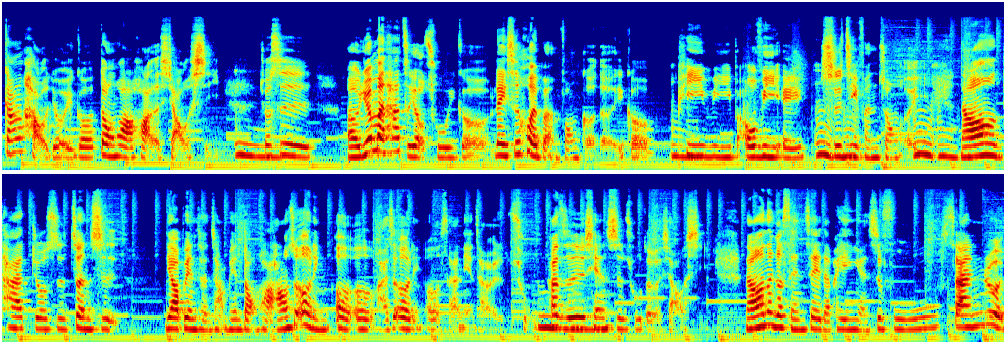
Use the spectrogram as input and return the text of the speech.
刚好有一个动画化的消息，嗯，就是。呃，原本它只有出一个类似绘本风格的一个 PV 吧，OVA 十几分钟而已。嗯嗯。然后它就是正式要变成长篇动画，好像是二零二二还是二零二三年才会出。它只是先试出这个消息。然后那个 Sensei 的配音员是福山润，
